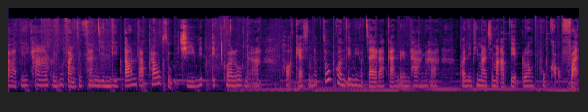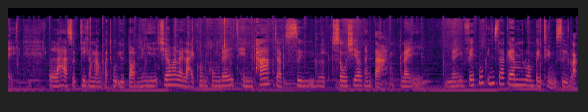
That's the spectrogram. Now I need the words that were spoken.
สวัสดีค่ะ คุณผู้ฟังทุกท่านยินดีต้อนรับเข้าสู่ชีวิตติดขั้วโลกเหนือพอดแคสต์สำหรับทุกคนที่มีหัวใจรักการเดินทางนะคะ วันนี้พี่มาจะมาอัปเดตเรื่องภูเขาไฟ ล่าสุดที่กำลังประทุอยู่ตอนนี้ เชื่อว่าหลาย ๆ คนคงได้เห็นภาพจากสื่อโซเชียลต่างๆ ในใน Facebook Instagram รวมไปถึงสื่อหลัก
